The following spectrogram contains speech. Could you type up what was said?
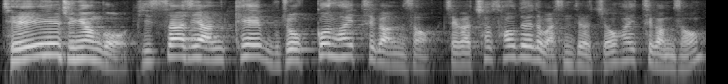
제일 중요한 거 비싸지 않게 무조건 화이트 감성. 제가 첫 서두에도 말씀드렸죠. 화이트 감성.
